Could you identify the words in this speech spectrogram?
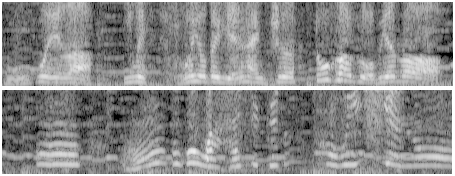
不会了，因为所有的人和车都靠左边了。嗯嗯，不过我还是觉得好危险哦。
